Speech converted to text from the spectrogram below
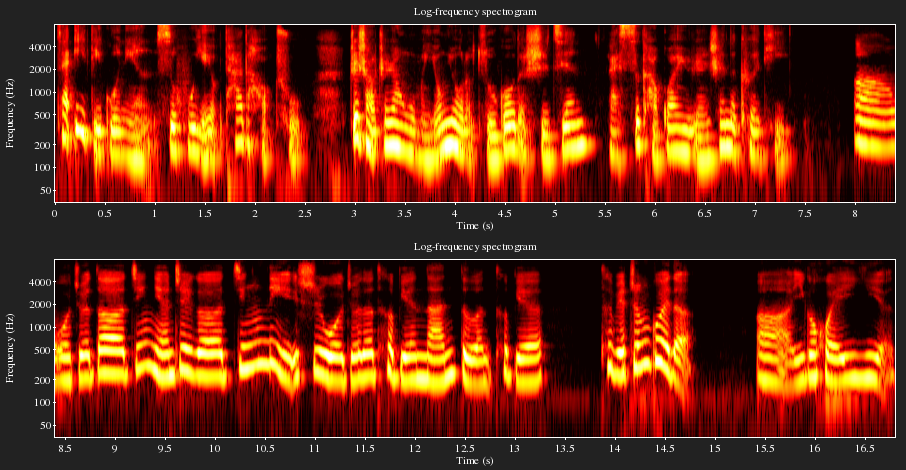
在异地过年似乎也有它的好处，至少这让我们拥有了足够的时间来思考关于人生的课题。嗯，我觉得今年这个经历是我觉得特别难得、特别特别珍贵的，呃，一个回忆。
